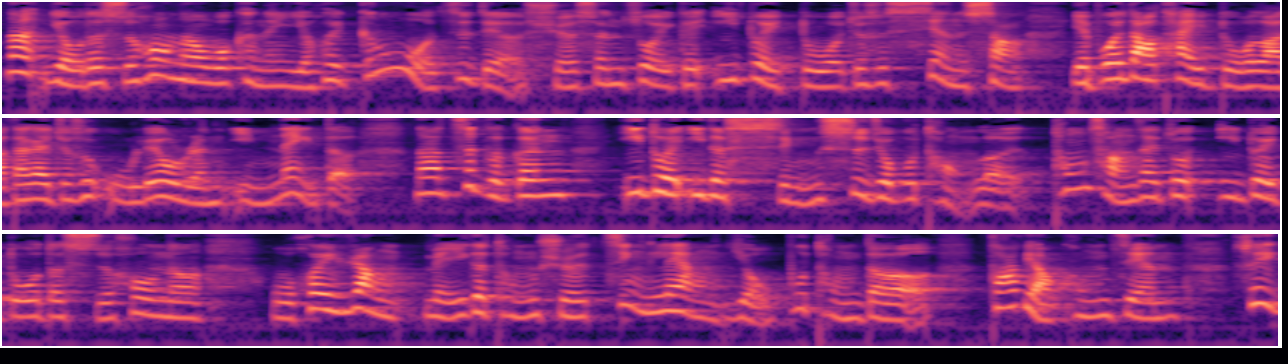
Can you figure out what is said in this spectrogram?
那有的时候呢，我可能也会跟我自己的学生做一个一对多，就是线上也不会到太多了，大概就是五六人以内的。那这个跟一对一的形式就不同了。通常在做一对多的时候呢，我会让每一个同学尽量有不同的发表空间，所以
